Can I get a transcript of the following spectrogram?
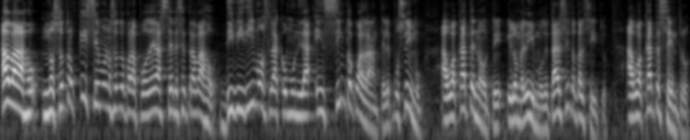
Abajo, nosotros, ¿qué hicimos nosotros para poder hacer ese trabajo? Dividimos la comunidad en cinco cuadrantes. Le pusimos aguacate norte y lo medimos de tal sitio a tal sitio. Aguacate centro,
